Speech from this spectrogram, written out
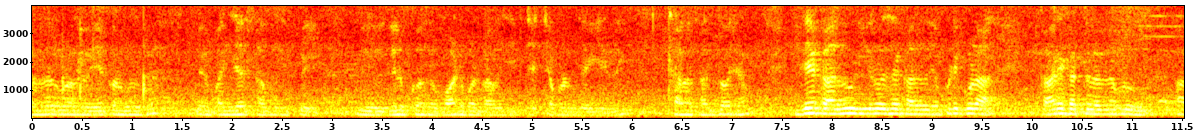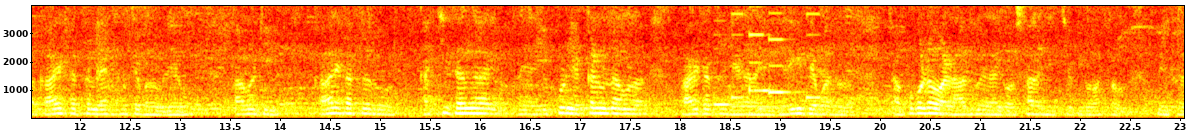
అందరూ కూడా మేము ఏకరుగా మేము పనిచేస్తామని చెప్పి మీ గెలుపు కోసం పాటుపడతామని చెప్పి చెప్పడం జరిగింది. చాలా సంతోషం. ఇదే కాదు ఈ రోజే కాదు ఎప్పటికి కూడా కార్యకర్తలు అన్నప్పుడు ఆ కార్యకర్తలు లేకపోతే మనం లేవు కాబట్టి కార్యకర్తలు ఖచ్చితంగా నేను ఎప్పుడు ఎక్కడ ఉన్నా కూడా కార్యకర్తలు ఏదైనా జరిగితే మాత్రం తప్పకుండా వాళ్ళని ఆదుకునేదానికి వస్తానని చెప్పి మాత్రం మీకు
